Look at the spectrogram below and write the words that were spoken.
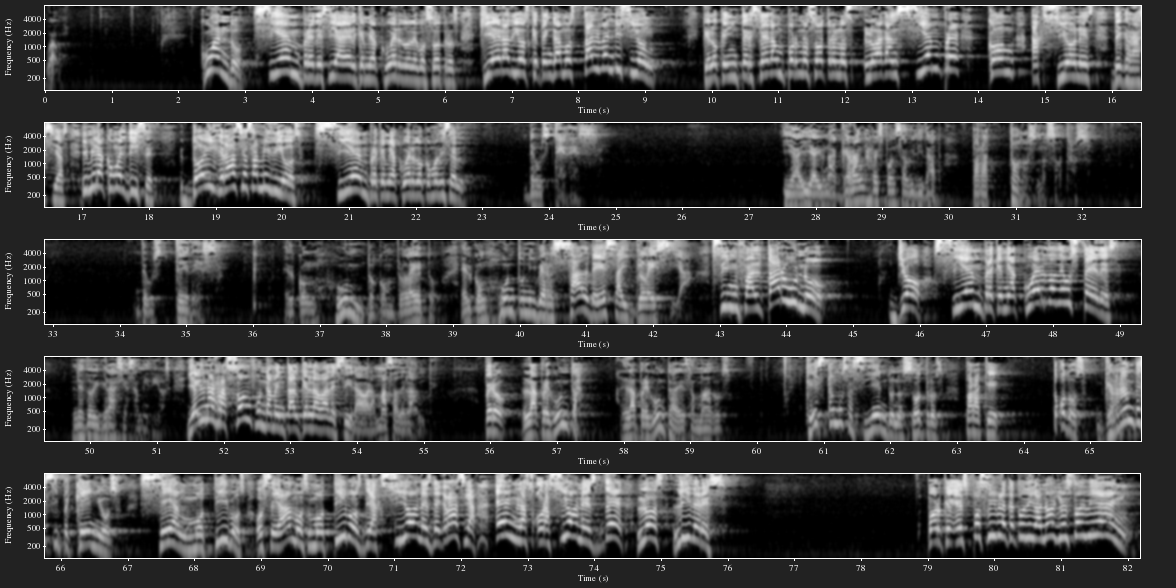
wow. Cuando siempre decía él que me acuerdo de vosotros, quiera Dios que tengamos tal bendición que lo que intercedan por nosotros los, lo hagan siempre con acciones de gracias. Y mira cómo él dice, doy gracias a mi Dios siempre que me acuerdo, como dice él, de ustedes. Y ahí hay una gran responsabilidad para todos nosotros. De ustedes. El conjunto completo, el conjunto universal de esa iglesia sin faltar uno. Yo siempre que me acuerdo de ustedes, le doy gracias a mi Dios. Y hay una razón fundamental que él la va a decir ahora, más adelante. Pero la pregunta, la pregunta es, amados, ¿qué estamos haciendo nosotros para que todos, grandes y pequeños, sean motivos o seamos motivos de acciones de gracia en las oraciones de los líderes. Porque es posible que tú digas, no, yo estoy bien.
